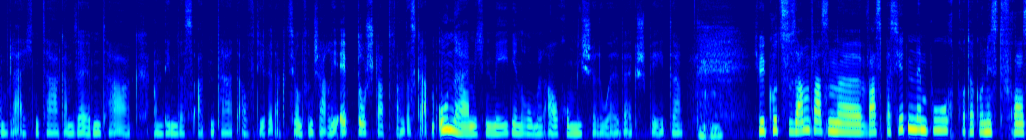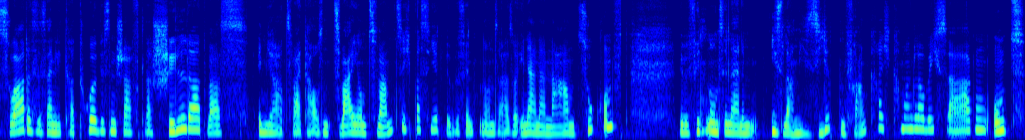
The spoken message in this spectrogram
am gleichen Tag, am selben Tag, an dem das Attentat auf die Redaktion von Charlie Hebdo stattfand. Es gab einen unheimlichen Medienrummel, auch um Michel Houellebecq später. Mhm. Ich will kurz zusammenfassen, äh, was passiert in dem Buch. Protagonist François, das ist ein Literaturwissenschaftler, schildert, was im Jahr 2022 passiert. Wir befinden uns also in einer nahen Zukunft. Wir befinden uns in einem islamisierten Frankreich, kann man glaube ich sagen. Und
